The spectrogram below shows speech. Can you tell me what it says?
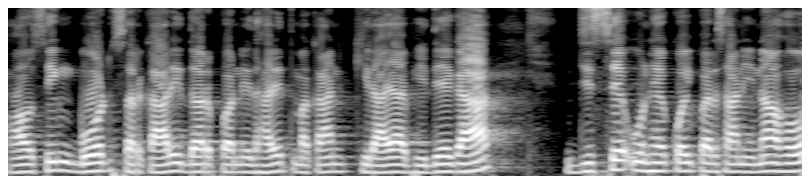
हाउसिंग बोर्ड सरकारी दर पर निर्धारित मकान किराया भी देगा, जिससे उन्हें कोई परेशानी न हो।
